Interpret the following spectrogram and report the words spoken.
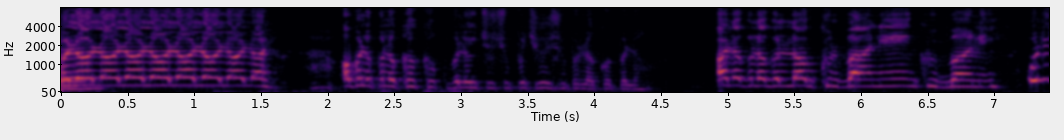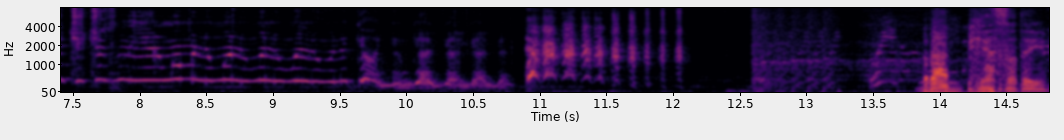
Okey. Lo lo lo lo lo lo lo lo. Abla kula kakak bala çuşu pıçı şu bala bala. Ala kurbani kurbani. Ulu çuçusunu yerim ama ne malı malı malı malı gel gel gel gel gel. Ben piyasadayım.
